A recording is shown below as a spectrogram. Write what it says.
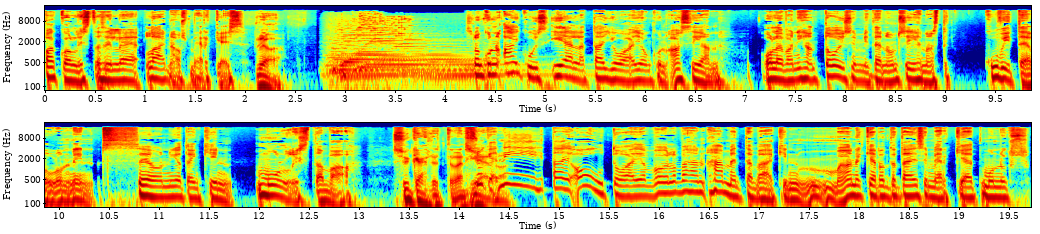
pakollista sille lainausmerkeissä. Joo. Silloin kun aikuisiällä tajuaa jonkun asian olevan ihan toisin, miten on siihen asti kuvitellut, niin se on jotenkin mullistavaa. Sykähdyttävän hienoa. Syke, niin, tai outoa ja voi olla vähän hämmentävääkin. Mä aina kerron tätä esimerkkiä, että mun yksi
